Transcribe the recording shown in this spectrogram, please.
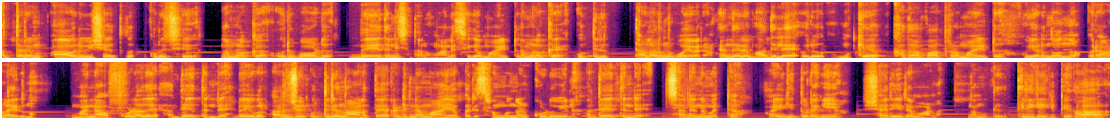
അത്തരം ആ ഒരു വിഷയത്തെ കുറിച്ച് നമ്മളൊക്കെ ഒരുപാട് വേദനിച്ചതാണ്. മാനസികമായിട്ട് നമ്മളൊക്കെ ഒത്തിരി തളർന്നു പോയവരാണ്. എന്തായാലും അതിലെ ഒരു മുഖ്യ കഥാപാത്രമായിട്ട് ഉയർന്നു വന്ന ഒരാളായിരുന്നു മനാഫ്. കൂടാതെ അദ്ദേഹത്തിന്റെ ഡ്രൈവർ അർജുൻ. ഒത്തിരി നാളത്തെ കഠിനമായ പരിശ്രമങ്ങൾക്കൊടുവിൽ അദ്ദേഹത്തിന്റെ ചലനമറ്റ അഴുകി തുടങ്ങിയ ശരീരമാണ് നമുക്ക് തിരികെ കിട്ടിയത്. ആ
